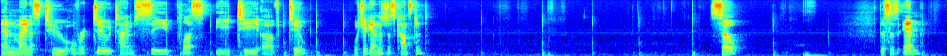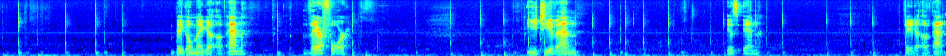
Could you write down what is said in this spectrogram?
n minus 2 over 2 times c plus et of 2, which again is just constant. So, this is in big omega of n. Therefore, et of n is in theta of n.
